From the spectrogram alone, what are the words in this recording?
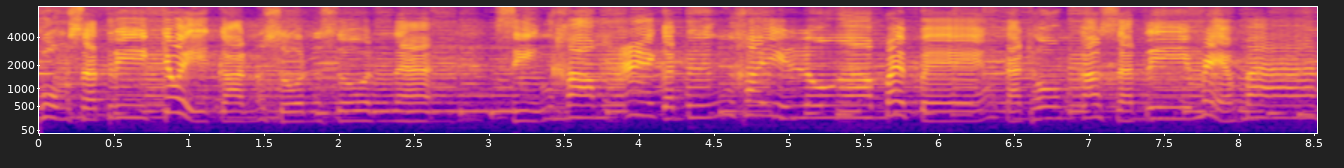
คุมสตรีจ้อยกันสนสนนะ สิ่งคำไอ้ายก็ถึงใครลงไปแปลงกระทงเกับสตรีแม่บ้าน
